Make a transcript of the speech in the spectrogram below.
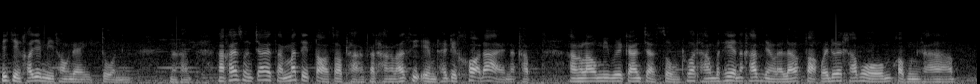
ที่จริงเขาจะมีทองแดงอีกตัวหนึงนะครับหากใครสนใจสามารถติดต่อสอบถามกับทางร้าน CM Tactical ได้นะครับ ทางเรามีบริการจัดส่งทั่วทั้งประเทศนะครับ อย่างไรแล้วฝากไว้ด้วยครับผม ขอบคุณครับ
